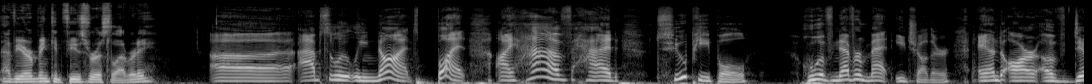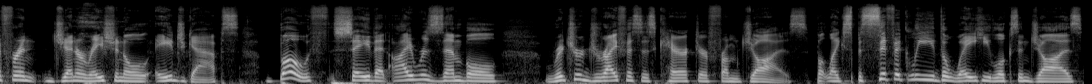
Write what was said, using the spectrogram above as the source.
Have you ever been confused for a celebrity? Uh, absolutely not. But I have had two people who have never met each other and are of different generational age gaps both say that I resemble Richard Dreyfuss's character from Jaws, but like specifically the way he looks in Jaws.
